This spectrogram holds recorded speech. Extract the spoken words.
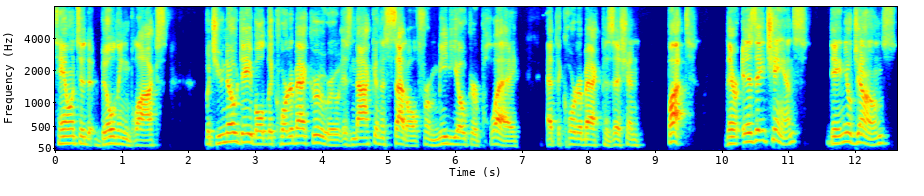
talented building blocks. But you know, Daboll, the quarterback guru, is not going to settle for mediocre play at the quarterback position. But there is a chance Daniel Jones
